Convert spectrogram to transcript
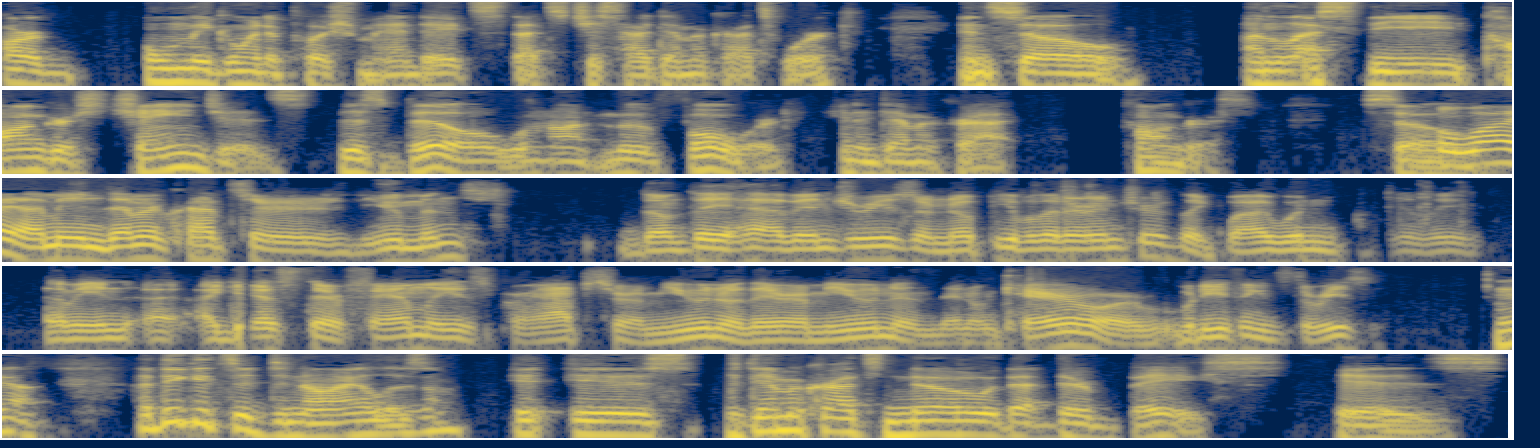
are only going to push mandates. That's just how Democrats work. And so unless the Congress changes, this bill will not move forward in a Democrat Congress. So, well, why? I mean, Democrats are humans. Don't they have injuries or know people that are injured? Like, why wouldn't they? I mean, I guess their families perhaps are immune or they're immune and they don't care. Or what do you think is the reason? Yeah, I think it's a denialism. It is the Democrats know that their base is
